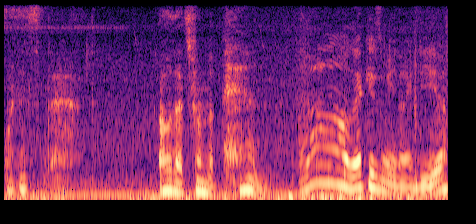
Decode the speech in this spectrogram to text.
What is that? Oh, that's from the pen. Oh, that gives me an idea.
